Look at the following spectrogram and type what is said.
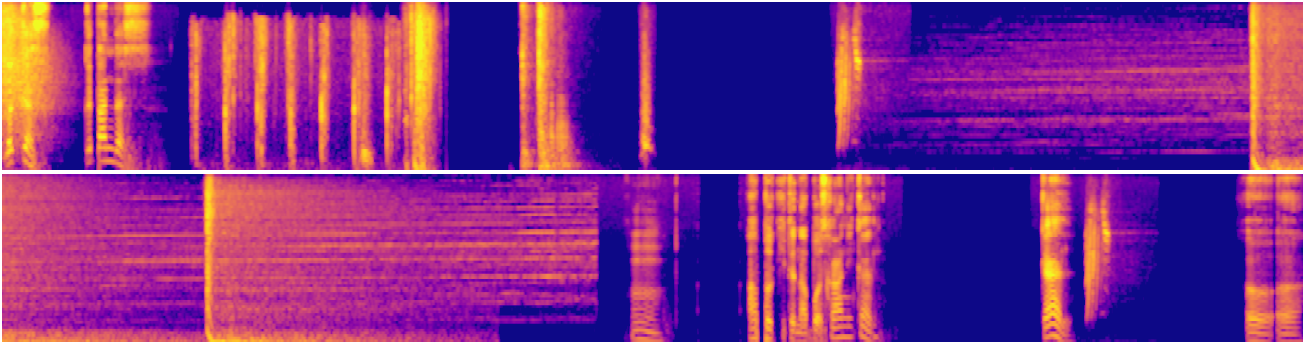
Lekas, ke tandas. Hmm. Apa kita nak buat sekarang ni, Kal? Kal? Oh, uh,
